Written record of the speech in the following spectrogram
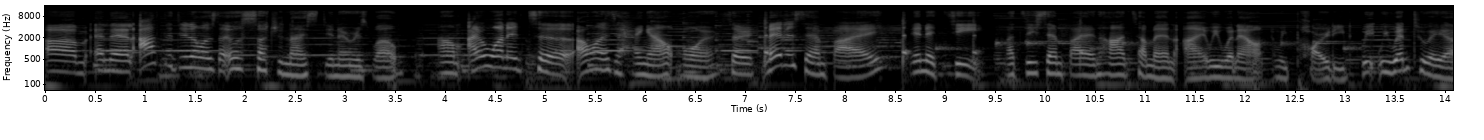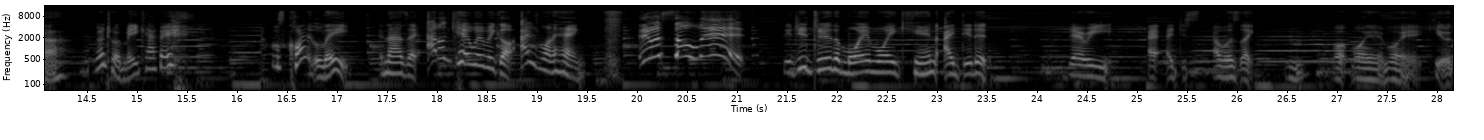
Um, and then after dinner was it was such a nice dinner as well. Um, I wanted to I wanted to hang out more. So Meru senpai, Nenechi, Matsuri senpai, and Haachama and I we went out and we partied. We we went to a uh, we went to a maid cafe. it was quite late, and I was like, I don't care where we go, I just want to hang. It was so lit. Did you do the moi moi kyun? I did it very. I, I just I was like, mm, mo- moi moi kyun.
